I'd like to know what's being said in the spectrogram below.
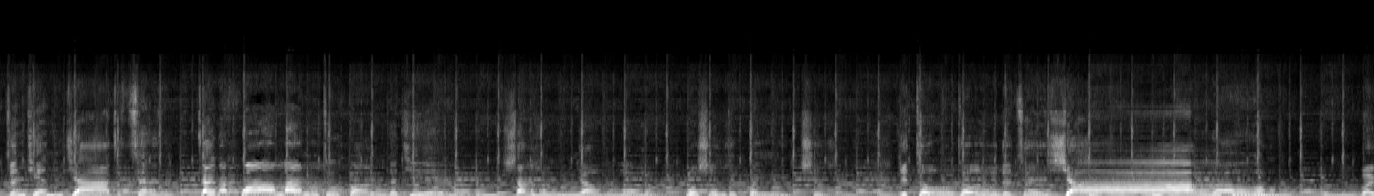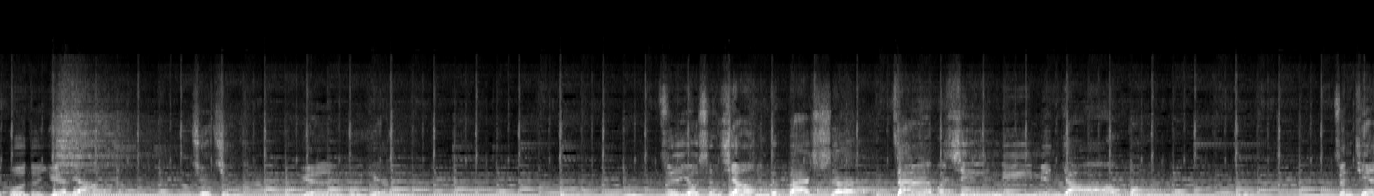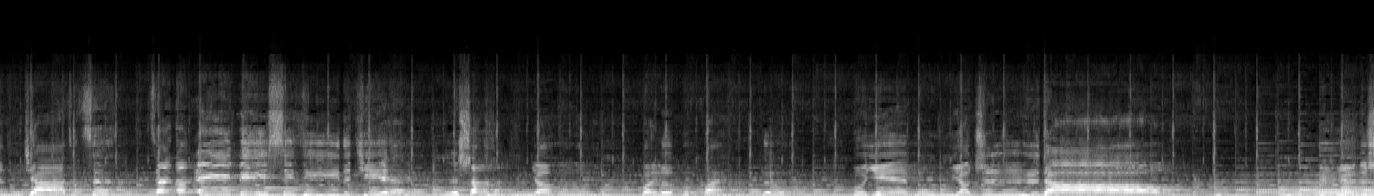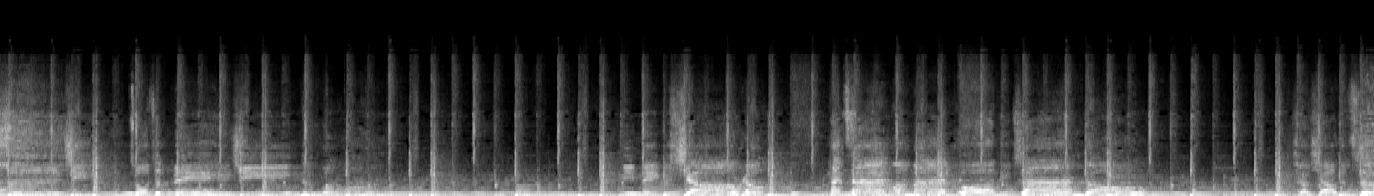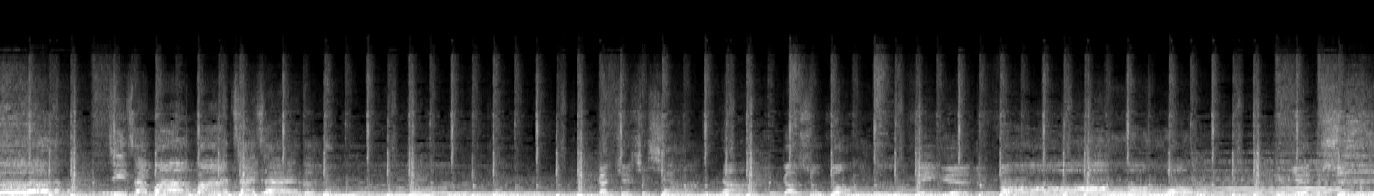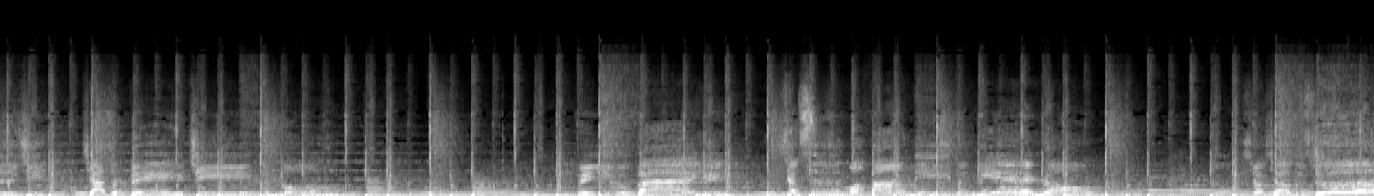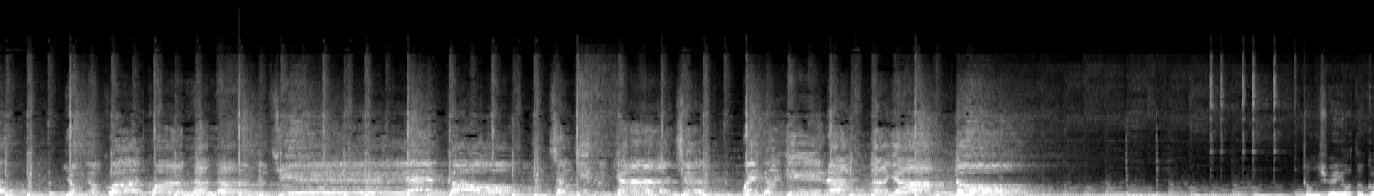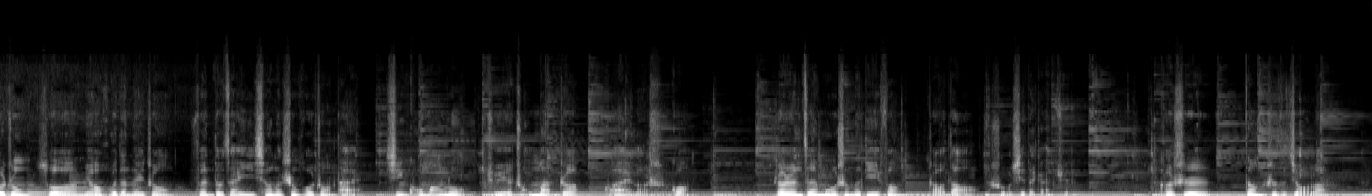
整天夹着车在那画满图画的街上摇，陌生的灰尘也偷偷的在笑。外国的月亮究竟远不远？只有声响的摆设在我心里面摇晃，春天驾着车在那 A B C D 的街上摇，快乐不快乐，我也不要知道。纽约的四季，做着北京的梦，你每个笑容还在我脉搏里颤动。小小的车，挤在弯弯窄窄的路，感觉就像那高速公路飞跃的风。纽约的四季，夹着北京的梦，每一个白像是模仿你的面容。小小的车，拥有宽宽蓝蓝的天空，想你的感觉为何依然那样浓？张学友的歌中所描绘的那种奋斗在异乡的生活状态，辛苦忙碌，却也充满着快乐时光，让人在陌生的地方找到熟悉的感觉。可是，当日子久了，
